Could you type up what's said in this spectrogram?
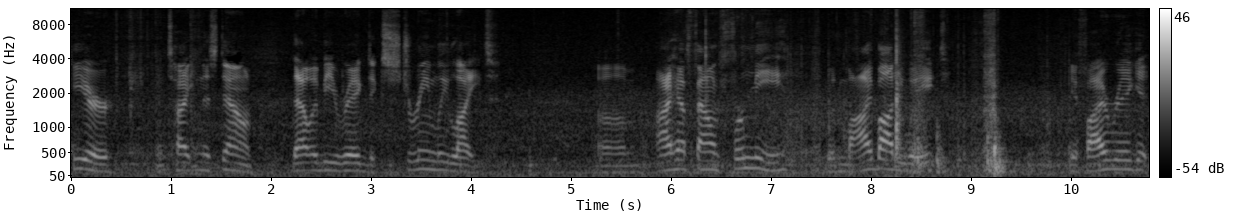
here and tighten this down, that would be rigged extremely light. Um, I have found for me, with my body weight, if I rig it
